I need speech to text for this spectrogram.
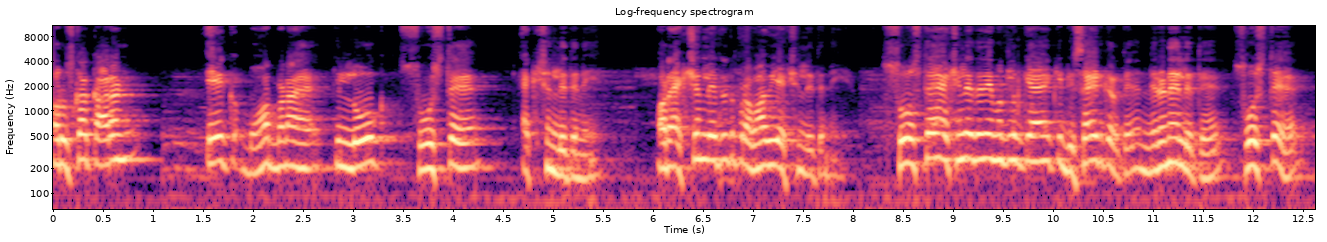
और उसका कारण एक बहुत बड़ा है कि लोग सोचते हैं एक्शन लेते नहीं। और एक्शन लेते तो प्रभावी एक्शन लेते नहीं है। सोचते हैं एक्शन लेते नहीं मतलब क्या है कि डिसाइड करते हैं, निर्णय लेते हैं, सोचते हैं।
